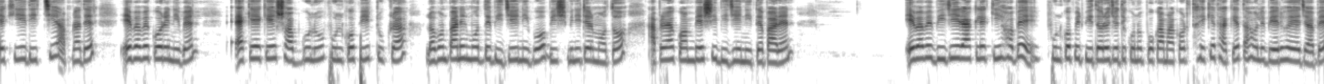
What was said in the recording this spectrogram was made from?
দেখিয়ে দিচ্ছি আপনাদের। এভাবে করে নেবেন। একে একে সবগুলো ফুলকপির টুকরা লবণ পানির মধ্যে ভিজিয়ে নিব, বিশ মিনিটের মতো। আপনারা কম বেশি ভিজিয়ে নিতে পারেন। এভাবে ভিজিয়ে রাখলে কি হবে? ফুলকপির ভিতরে যদি কোনো পোকামাকড় থেকে থাকে, তাহলে বের হয়ে যাবে।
